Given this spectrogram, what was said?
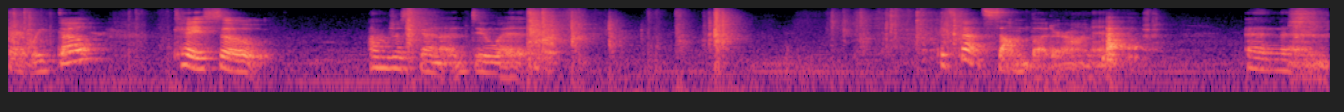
There we go. Okay, so I'm just gonna do it. It's got some butter on it. And then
